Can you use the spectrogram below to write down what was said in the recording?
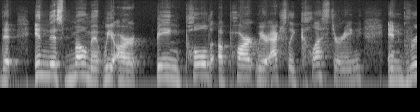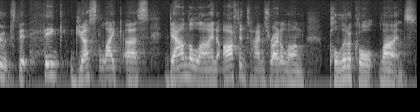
That in this moment we are being pulled apart. We are actually clustering in groups that think just like us down the line oftentimes right along political lines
